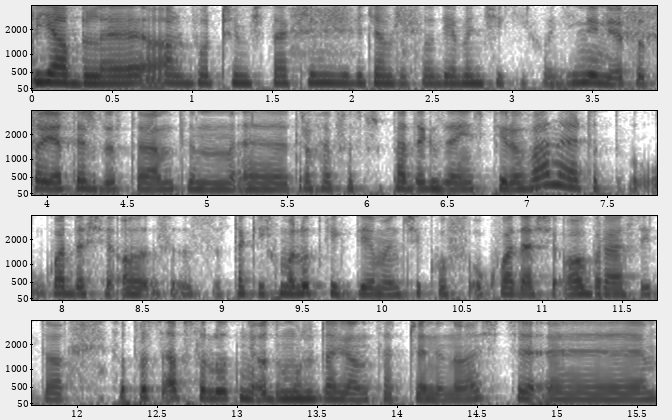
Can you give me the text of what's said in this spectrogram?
diable albo czymś takim. Nie wiedziałam, że to o diamenciki chodzi. Nie, nie, to, to ja też zostałam tym e, trochę przez przypadek zainspirowana, ale to układa się o, z, z takich malutkich diamencików układa się obraz i to jest po prostu absolutnie odmurzająca czynność. E,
